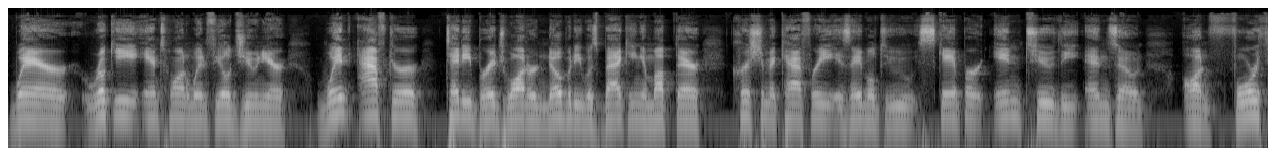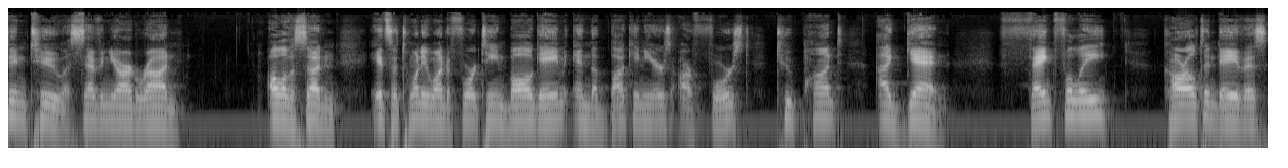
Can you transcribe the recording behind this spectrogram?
where rookie Antoine Winfield Jr. went after Teddy Bridgewater. Nobody was backing him up there. Christian McCaffrey is able to scamper into the end zone on fourth and two, a seven yard run. All of a sudden, it's a 21 to 14 ball game, and the Buccaneers are forced to punt again. Thankfully, Carlton Davis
